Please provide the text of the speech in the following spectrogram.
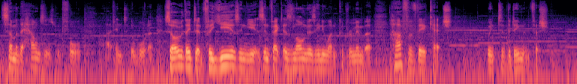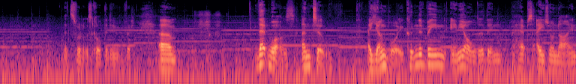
some of the houses would fall uh, into the water. So they did for years and years. In fact, as long as anyone could remember, half of their catch went to the demon fish. That's what it was called, the demon fish. Um, that was until a young boy, couldn't have been any older than perhaps eight or nine,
